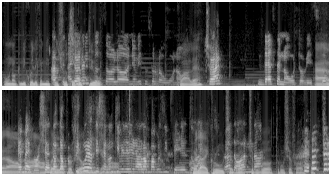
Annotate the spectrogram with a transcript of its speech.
uno di quelli che mi è piaciuto Ah, di visto più, solo, ne ho visto solo uno. quale? Cioè? Death Note ho visto. Eh, no, eh beh, no, ma sei andata proprio figurati se non no. ti vedevi una roba così peso. Quella eh. è cruce, Madonna. c'è proprio truce forte. però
